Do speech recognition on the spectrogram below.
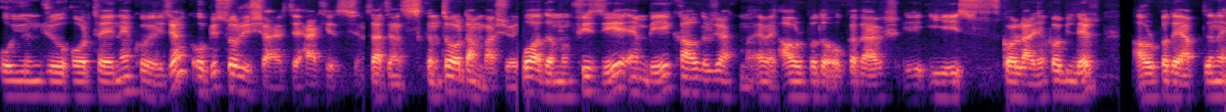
oyuncu ortaya ne koyacak o bir soru işareti herkes için. Zaten sıkıntı oradan başlıyor. Bu adamın fiziği NBA'yi kaldıracak mı? Evet Avrupa'da o kadar e, iyi skorlar yapabilir. Avrupa'da yaptığını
